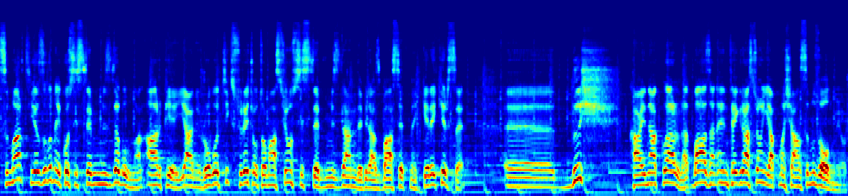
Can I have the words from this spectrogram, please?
Smart yazılım ekosistemimizde bulunan RPA yani robotik süreç otomasyon sistemimizden de biraz bahsetmek gerekirse e, dış kaynaklarla bazen entegrasyon yapma şansımız olmuyor.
